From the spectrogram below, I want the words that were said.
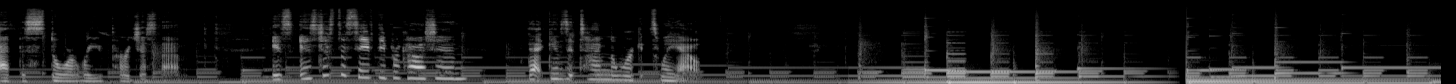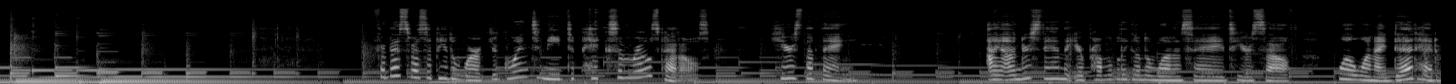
at the store where you purchased them. It's, it's just a safety precaution that gives it time to work its way out. For this recipe to work, you're going to need to pick some rose petals. Here's the thing I understand that you're probably going to want to say to yourself, well, when I deadhead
